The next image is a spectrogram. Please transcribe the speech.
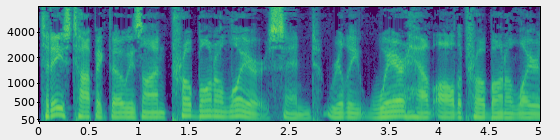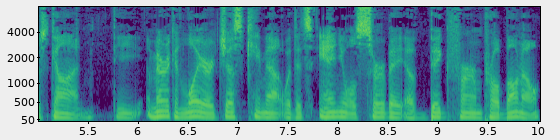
Today's topic, though, is on pro bono lawyers and really where have all the pro bono lawyers gone? The American Lawyer just came out with its annual survey of big firm pro bono.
